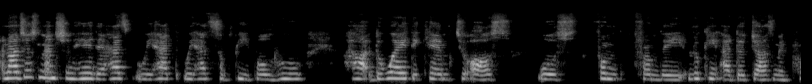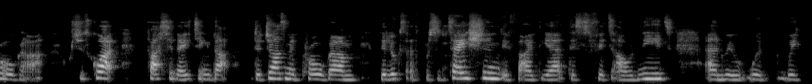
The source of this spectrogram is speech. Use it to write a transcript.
And I just mentioned here there has we had we had some people who the way they came to us was from from the looking at the JASMIN program, which is quite fascinating that the JASMIN program, they looked at the presentation, they find, yeah, this fits our needs, and we, we, we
